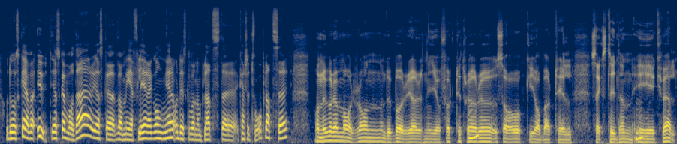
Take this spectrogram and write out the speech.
Och då ska jag vara ut. Jag ska vara där och jag ska vara med flera gånger och det ska vara någon plats där, kanske två platser. Och nu är det morgon, du börjar 9.40 tror jag du sa och jobbar till sextiden ikväll.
